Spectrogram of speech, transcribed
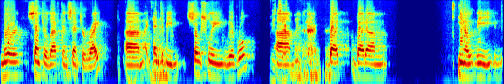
more center left than center right. Um, I tend to be socially liberal. Um, but but um, you know the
